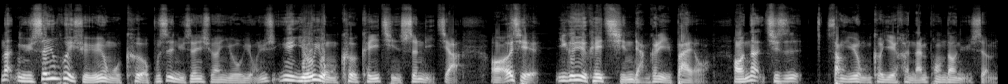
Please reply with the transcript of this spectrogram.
那女生会选游泳课，不是女生喜欢游泳，就是因为游泳课可以请生理假啊，而且一个月可以请两个礼拜哦。好，那其实。上游泳课也很难碰到女生，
